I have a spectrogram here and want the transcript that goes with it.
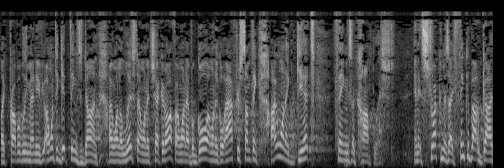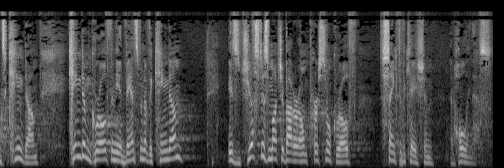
like probably many of you. I want to get things done. I want a list. I want to check it off. I want to have a goal. I want to go after something. I want to get things accomplished. And it struck me as I think about God's kingdom, kingdom growth and the advancement of the kingdom is just as much about our own personal growth, sanctification, and holiness.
